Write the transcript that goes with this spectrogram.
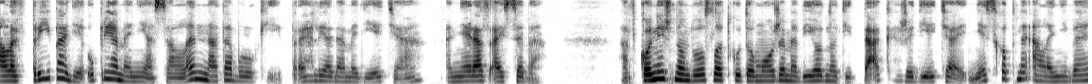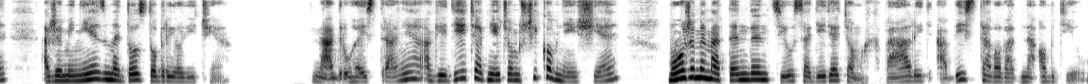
Ale v prípade upriamenia sa len na tabulky prehliadame dieťa a neraz aj seba. A v konečnom dôsledku to môžeme vyhodnotiť tak, že dieťa je neschopné a lenivé a že my nie sme dosť dobrí rodičia. Na druhej strane, ak je dieťa v niečom šikovnejšie, môžeme mať tendenciu sa dieťaťom chváliť a vystavovať na obdiv.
